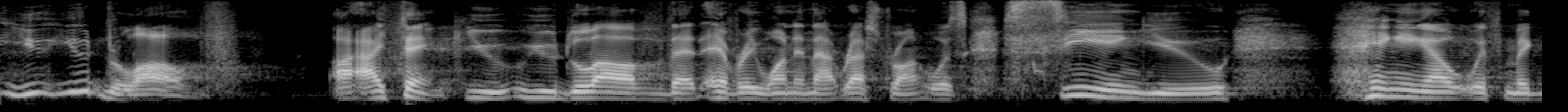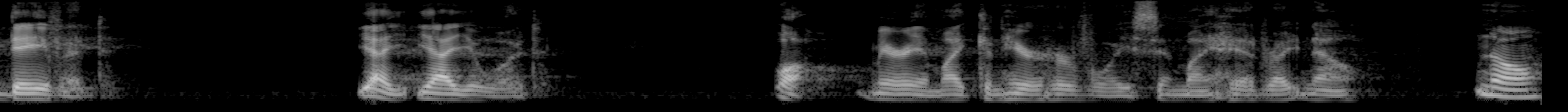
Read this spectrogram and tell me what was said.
you, you'd love, I think, you, you'd love that everyone in that restaurant was seeing you hanging out with McDavid. Yeah, yeah, you would. Well, Miriam, I can hear her voice in my head right now. No,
